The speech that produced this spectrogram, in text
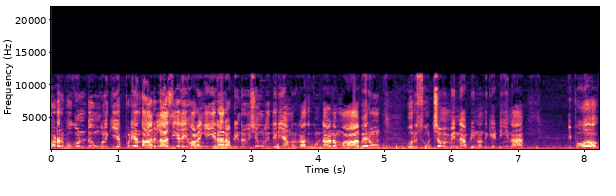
தொடர்பு கொண்டு உங்களுக்கு எப்படி அந்த அருளாசிகளை வழங்குகிறார் அப்படின்ற விஷயம் உங்களுக்கு தெரியாமல் இருக்கும். அதுக்குண்டான மாபெரும் ஒரு சூட்சமம் என்ன அப்படின்னு வந்து கேட்டிங்கன்னா இப்போது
